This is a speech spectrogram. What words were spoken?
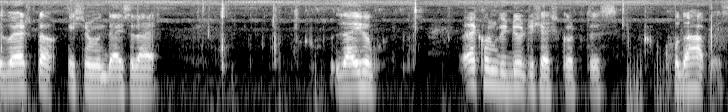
এবার একটা ইসের মধ্যে আইসে রায়। যাই হোক এখন ভিডিওটি শেষ করতেছি। খোদা হাফেজ।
